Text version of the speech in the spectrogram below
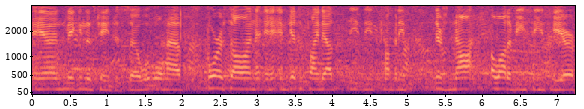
and making those changes. So we'll have Boris on and, and get to find out the, these companies. There's not a lot of VCs here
